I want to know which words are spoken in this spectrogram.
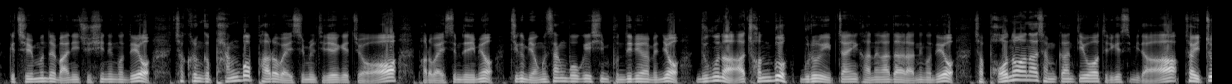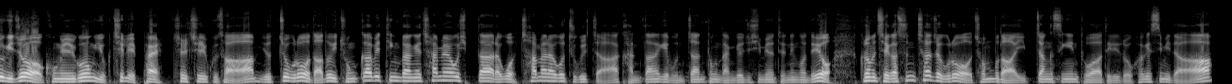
이렇게 질문들 많이 주시는 건데요. 자, 그럼 그 방법 바로 말씀을 드려야겠죠. 바로 말씀드리며 지금 영상 보고 계신 분들이라면요. 누구나 전부 무료로 입장이 가능하다라는 건데요. 자, 번호 하나 잠깐 띄워 드리겠습니다. 자, 이쪽이죠. 010-6718-7793. 이쪽으로 나도 이 종가 베팅 방에 참여하고 싶다라고 참여라고 두 글자 간단하게 문자 한 통 남겨 주시면 되는 건데요. 그러면 제가 순차적으로 전부 다 입장 승인 도와드리도록 하겠습니다.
